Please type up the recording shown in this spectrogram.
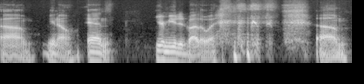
Um, you know, and you're muted, by the way. um,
